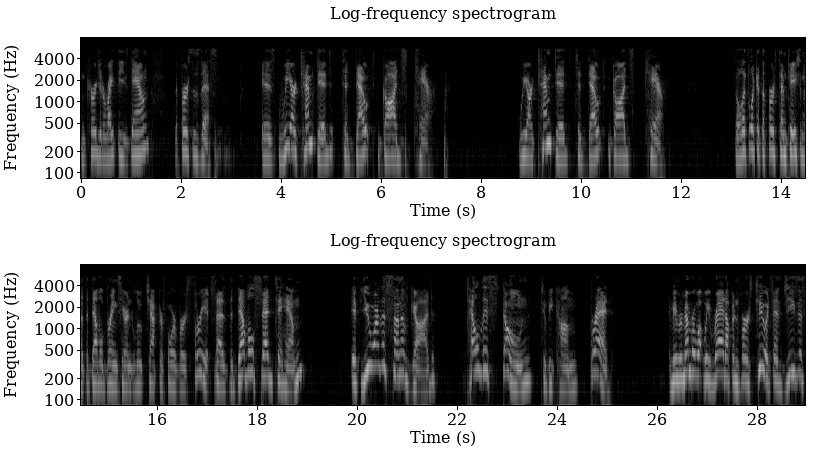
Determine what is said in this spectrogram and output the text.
encourage you to write these down. The first is this is we are tempted to doubt God's care. We are tempted to doubt God's care. So let's look at the first temptation that the devil brings here in Luke chapter 4 verse 3. It says, "The devil said to him, if you are the son of God, tell this stone to become bread." I mean, remember what we read up in verse 2. It says Jesus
